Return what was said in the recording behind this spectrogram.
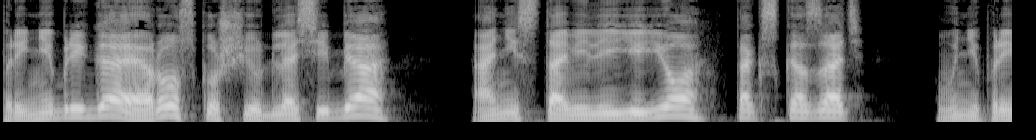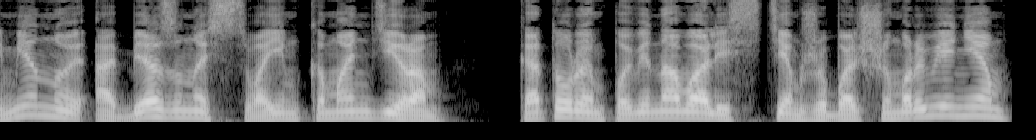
Пренебрегая роскошью для себя, они ставили ее, так сказать, в непременную обязанность своим командирам, которым повиновались с тем же большим рвением,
